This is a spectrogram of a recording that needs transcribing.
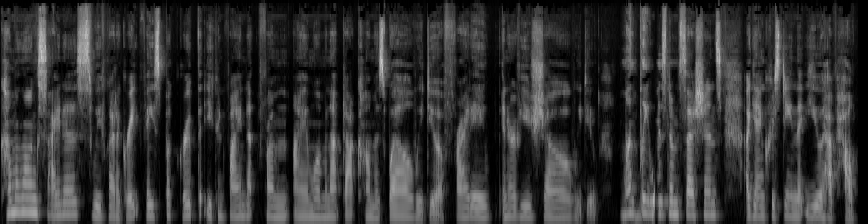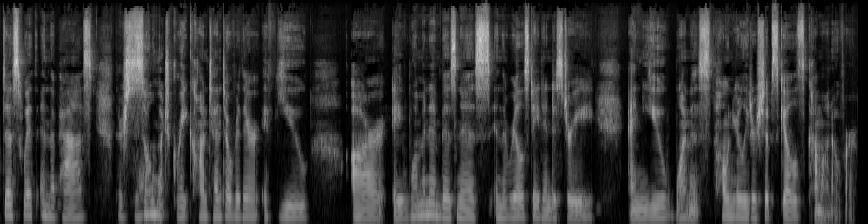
come alongside us. We've got a great Facebook group that you can find from iamwomanup.com as well. We do a Friday interview show. We do monthly mm-hmm. wisdom sessions. Again, Christine, that you have helped us with in the past. There's yeah. so much great content over there. If you are a woman in business in the real estate industry and you want to hone your leadership skills, come on over.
